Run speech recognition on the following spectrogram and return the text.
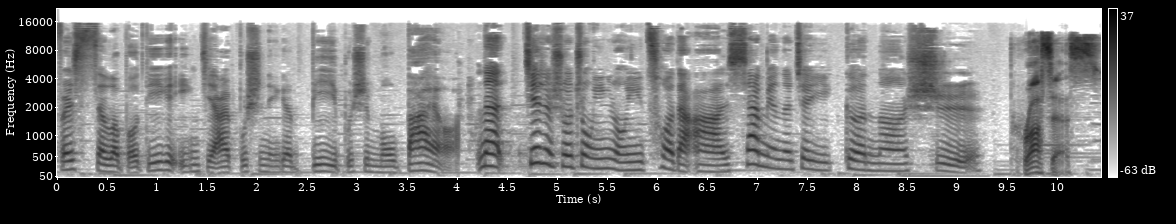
first syllable 第一个音节，而不是那个 B，不是 mobile。那接着说重音容易错的啊，下面的这一个呢是 Process.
